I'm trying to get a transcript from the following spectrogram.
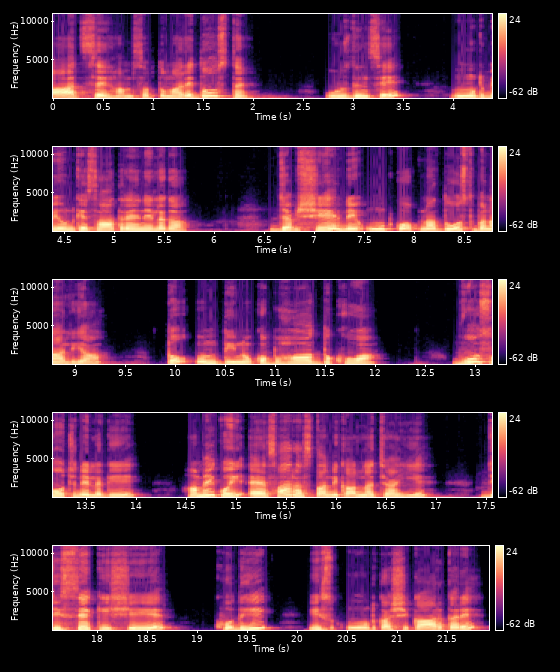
आज से हम सब तुम्हारे दोस्त हैं। उस दिन से ऊँट भी उनके साथ रहने लगा। जब शेर ने ऊँट को अपना दोस्त बना लिया तो उन तीनों को बहुत दुख हुआ। वो सोचने लगे, हमें कोई ऐसा रास्ता निकालना चाहिए, जिससे कि शेर खुद ही इस ऊँट का शिकार करे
